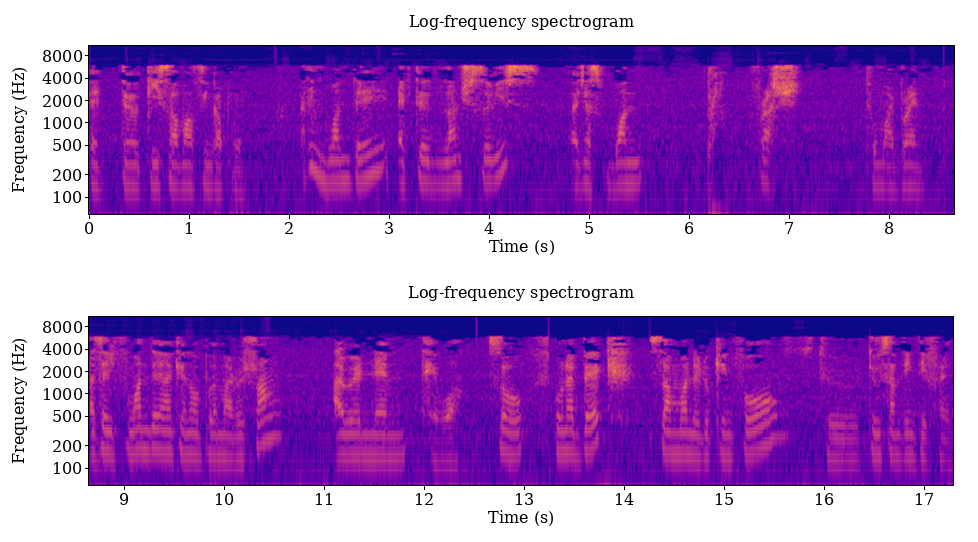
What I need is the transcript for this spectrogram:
at uh, the Guy Savoy Singapore. I think one day after lunch service, I just one flash to my brain. I said if one day I can open my restaurant, I will name Tairroir. So when I back, someone looking for to do something different.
